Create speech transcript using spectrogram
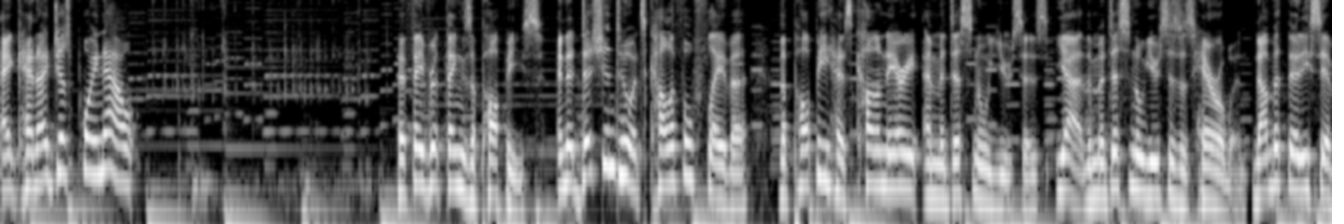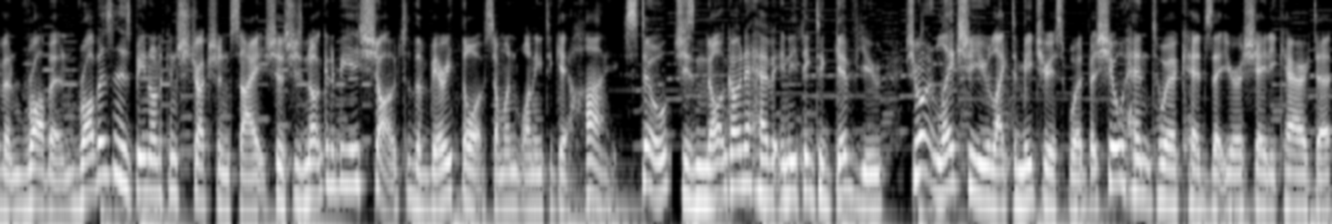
And can I just point out, Her favorite things are poppies. In addition to its colorful flavor, the poppy has culinary and medicinal uses. Yeah, the medicinal uses is heroin. Number 37, Robin. Robin has been on a construction site, so she's not going to be shocked to the very thought of someone wanting to get high. Still, she's not going to have anything to give you. She won't lecture you like Demetrius would, but she'll hint to her kids that you're a shady character.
